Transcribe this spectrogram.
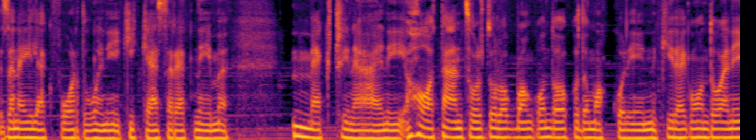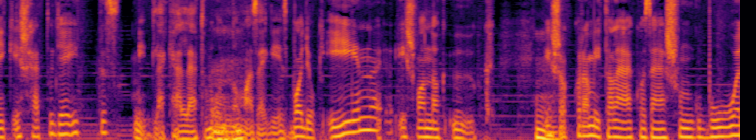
zeneileg fordulni, kikkel szeretném megcsinálni. Ha a táncos dologban gondolkodom, akkor én kire gondolnék, és hát ugye itt ezt mind le kellett vonnom mm. az egész. Vagyok én, és vannak ők hmm. és akkor a mi találkozásunkból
